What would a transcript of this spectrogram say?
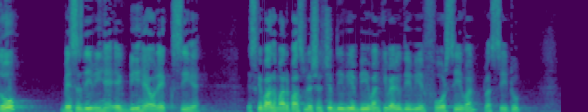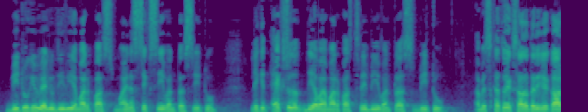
دو بیسز دی ہوئی ہیں، ایک بی ہے اور ایک سی ہے۔ اس کے بعد ہمارے پاس ریلیشن شپ دی ہوئی ہے بی ون کی ویلو دی ہوئی ہے four C one plus C two B two کی ویلو دی ہوئی ہے ہمارے پاس minus six C one plus C two لیکن ایکس جو دیا ہوا ہے ہمارے پاس three B one plus B two اب اس کا تو ایک سادہ طریقہ کار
